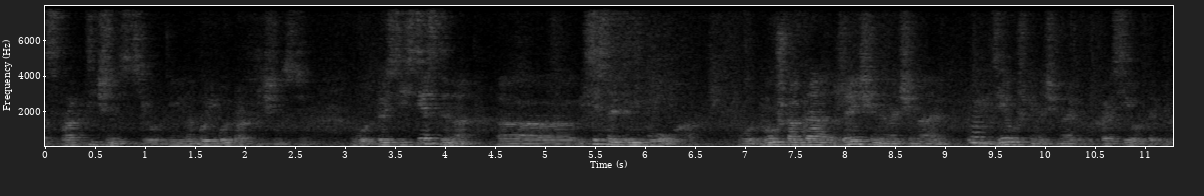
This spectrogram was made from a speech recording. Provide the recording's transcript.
с практичностью, именно боевой практичностью. Вот. То есть, естественно, э, естественно, это неплохо. Вот. Но уж когда женщины начинают, или девушки начинают красиво в таких,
